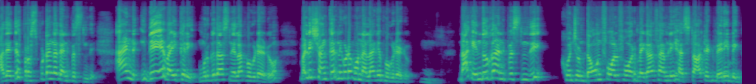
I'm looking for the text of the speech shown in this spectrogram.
అదైతే ప్రస్ఫుటంగా కనిపిస్తుంది. అండ్ ఇదే వైఖరి మురుగదాస్ని ఎలా పొగిడాడు మళ్ళీ శంకర్ని కూడా మొన్న అలాగే పొగిడాడు. ఉమ్, నాకు ఎందుకు అనిపిస్తుంది కొంచెం downfall for mega family has started very big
